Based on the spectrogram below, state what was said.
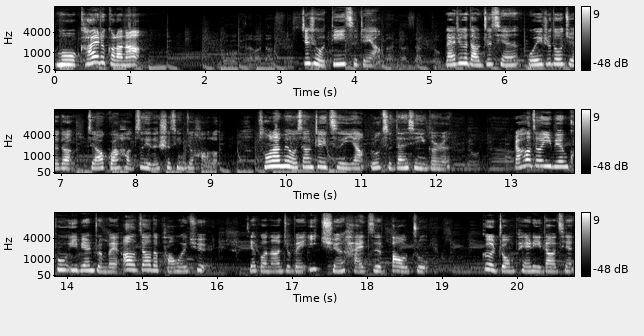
もう帰るからな。这是我第一次这样。来这个岛之前，我一直都觉得只要管好自己的事情就好了，从来没有像这次一样如此担心一个人。然后就一边哭一边准备傲娇的跑回去，结果呢就被一群孩子抱住，各种赔礼道歉。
